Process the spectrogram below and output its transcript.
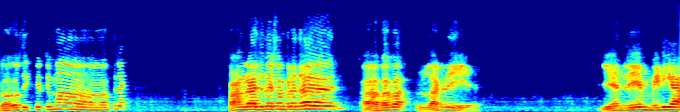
ಡೋಲು ಸಿಕ್ಬಿಟ್ಟು ಮಾತ್ರ ಕಾಂಗ್ರ್ಯಾಚುಲೇಷನ್ ಬ್ರದರ್ ಅಬಾಬ ಲಾಟ್ರಿ ಏನ್ರಿ ಮೀಡಿಯಾ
